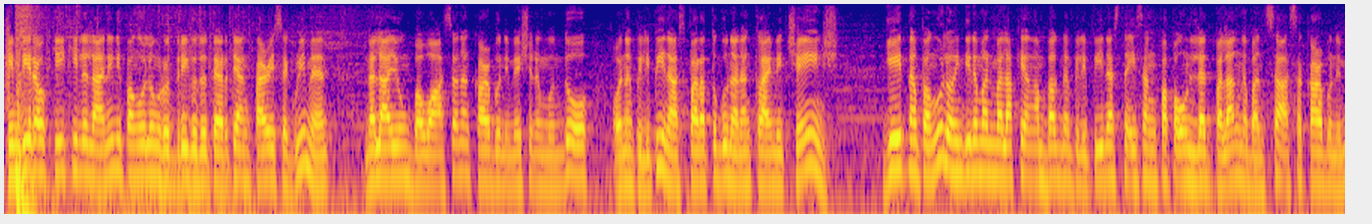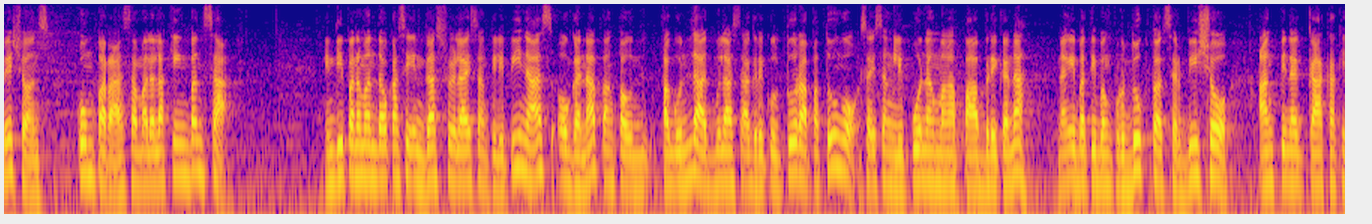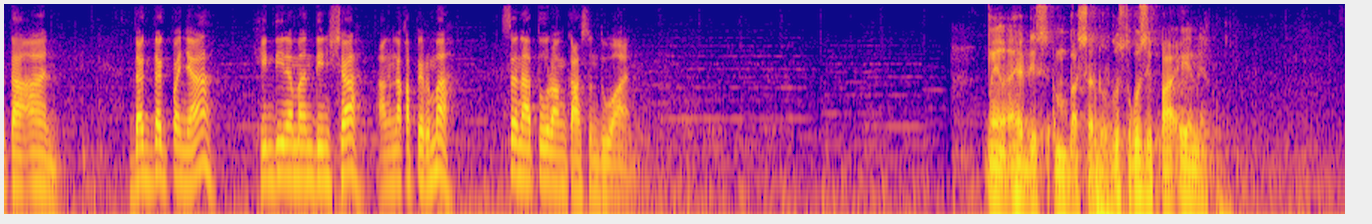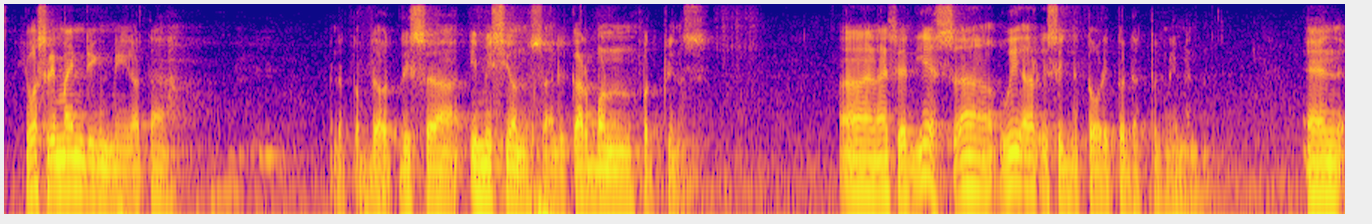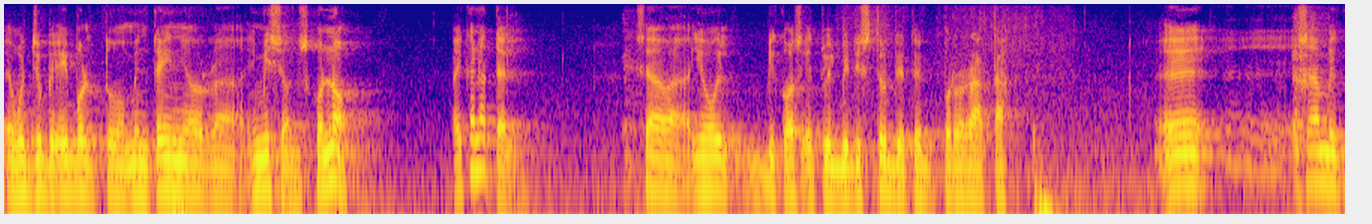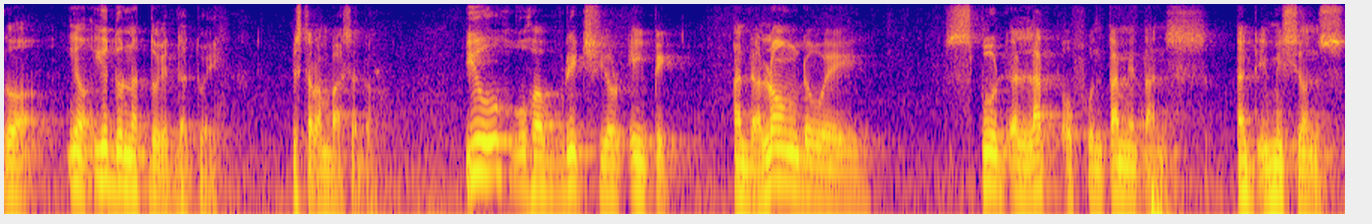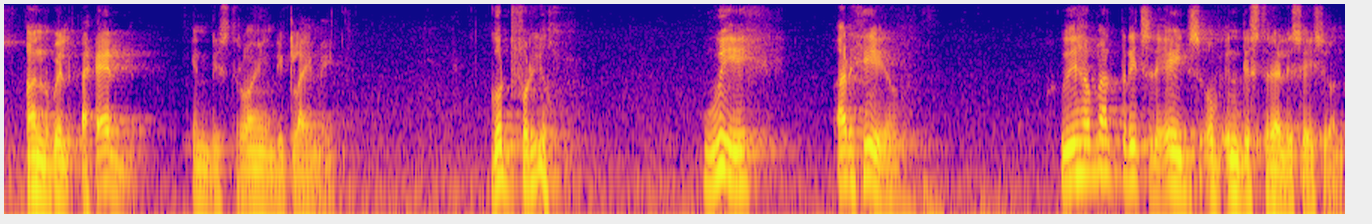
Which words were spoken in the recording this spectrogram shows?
Hindi raw kikilalanin ni Pangulong Rodrigo Duterte ang Paris Agreement na layong bawasan ang carbon emission ng mundo o ng Pilipinas para tugunan ang climate change. Giit ng Pangulo, hindi naman malaki ang ambag ng Pilipinas na isang papaunlad pa lang na bansa sa carbon emissions kumpara sa malalaking bansa. Hindi pa naman daw kasi industrialize ang Pilipinas o ganap ang pag-unlad mula sa agrikultura patungo sa isang lipunang mga pabrika na ng iba't ibang produkto at serbisyo ang pinagkakakitaan. Dagdag pa niya, hindi naman din siya ang nakapirma sa naturang kasunduan. Ngayon, I had this ambassador. Gusto ko si Paen. Eh. He was reminding me that, uh, that about these uh, emissions and the carbon footprints. And I said, yes, uh, we are a signatory to that agreement. And would you be able to maintain your uh, emissions? Ko, no. I cannot tell. So, you will, because it will be distributed pro rata. Eh, sabi ko, you, know, you do not do it that way, Mr. Ambassador. You who have reached your apex and along the way spewed a lot of contaminants and emissions and will ahead in destroying the climate. Good for you. We are here. We have not reached the age of industrialization.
